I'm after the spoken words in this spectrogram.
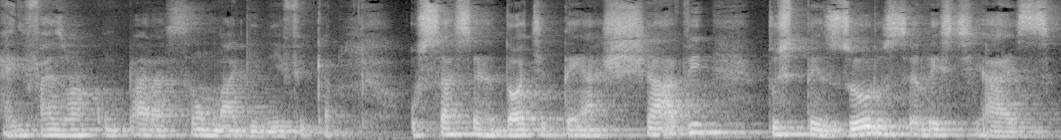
Aí ele faz uma comparação magnífica. O sacerdote tem a chave dos tesouros celestiais.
